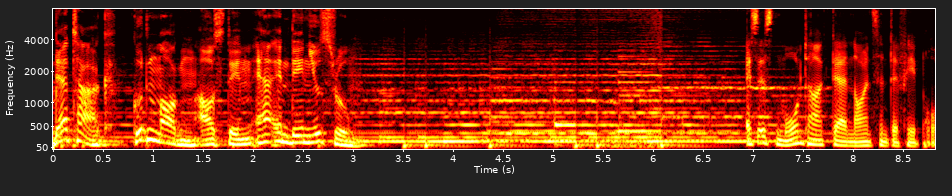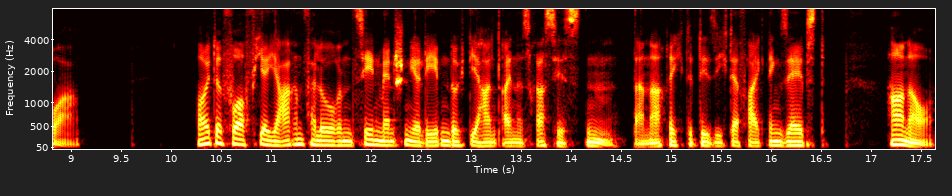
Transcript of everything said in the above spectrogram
Der Tag. Guten Morgen aus dem RND Newsroom. Es ist Montag, der 19. Februar. Heute vor vier Jahren verloren zehn Menschen ihr Leben durch die Hand eines Rassisten. Danach richtete sich der Feigling selbst. Hanau,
